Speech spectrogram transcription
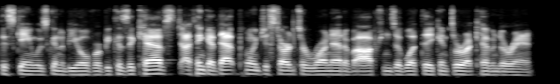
this game was going to be over because the Cavs, I think, at that point just started to run out of options of what they can throw at Kevin Durant.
